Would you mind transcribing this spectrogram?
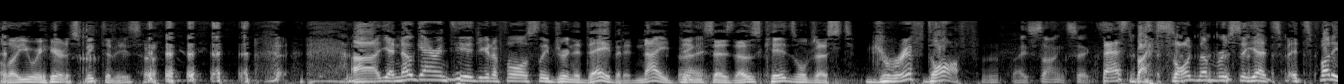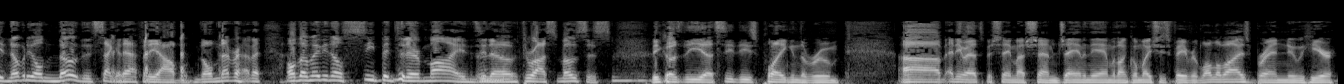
Although you were here to speak to me, so. uh, yeah, no guarantee that you're going to fall asleep during the day, but at night, Ding Right. says those kids will just drift off By song six. fast by song number six. Yeah, it's, it's funny. Nobody will know the second half of the album. They'll never have it. Although maybe they'll seep into their minds, you know, through osmosis because the uh, CD's playing in the room. Um, anyway, that's B'Shem Hashem, JM in the AM with Uncle Moishy's favorite lullabies, brand new here.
